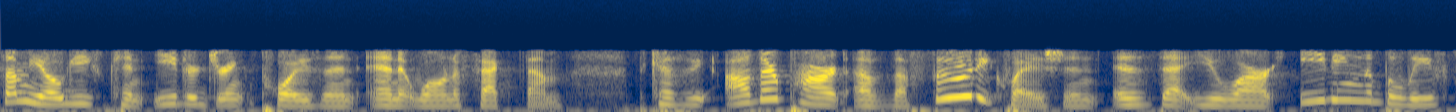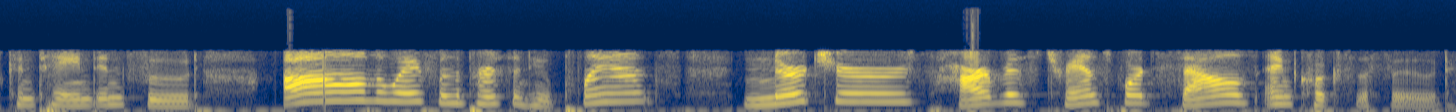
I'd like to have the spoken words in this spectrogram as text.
Some yogis can eat or drink poison and it won't affect them because the other part of the food equation is that you are eating the beliefs contained in food all the way from the person who plants, nurtures, harvests, transports, sells, and cooks the food.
